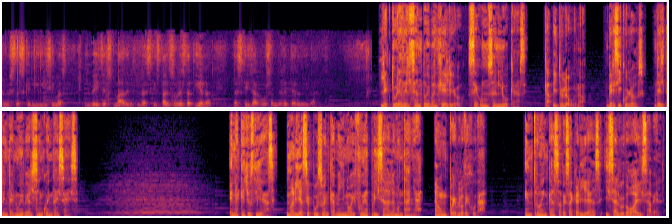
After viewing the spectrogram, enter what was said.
a nuestras queridísimas y bellas madres, las que están sobre esta tierra, las que ya gozan de la eternidad. Lectura del Santo Evangelio según San Lucas, capítulo 1, versículos del 39 al 56. En aquellos días, María se puso en camino y fue a prisa a la montaña, a un pueblo de Judá. Entró en casa de Zacarías y saludó a Isabel.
